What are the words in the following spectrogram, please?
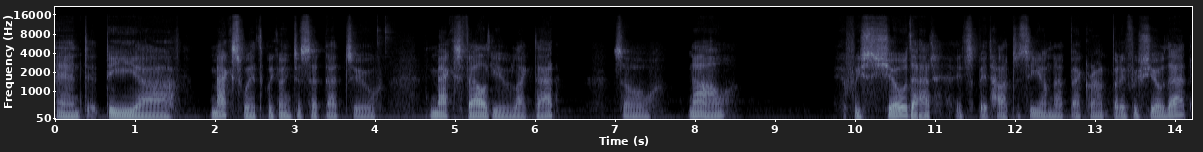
and the uh, max width we're going to set that to max value like that so now if we show that it's a bit hard to see on that background but if we show that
